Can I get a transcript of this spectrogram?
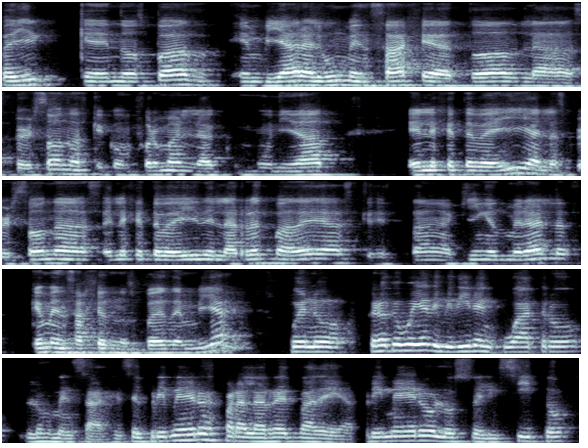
pedir que nos puedas enviar algún mensaje a todas las personas que conforman la comunidad LGTBI, a las personas LGTBI de la red Badeas que están aquí en Esmeraldas. ¿Qué mensajes nos puedes enviar? Bueno, creo que voy a dividir en cuatro los mensajes. El primero es para la red Badea. Primero, los felicito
